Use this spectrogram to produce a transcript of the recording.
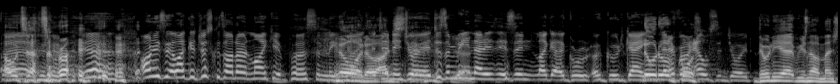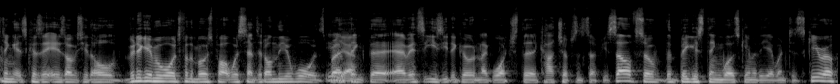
oh, it's, that's all right. yeah, honestly, like just because I don't like it personally, No, like, no, I I didn't enjoy it. It doesn't mean Yeah. that it isn't like a, gr- a good game No, no, that everyone course. else enjoyed. The only uh, reason I'm mentioning it is because it is obviously the whole video game awards for the most part was centered on the awards. But I think that um, it's easy to go and like watch the catch ups and stuff yourself. So the biggest thing was Game of the Year went to Sekiro,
